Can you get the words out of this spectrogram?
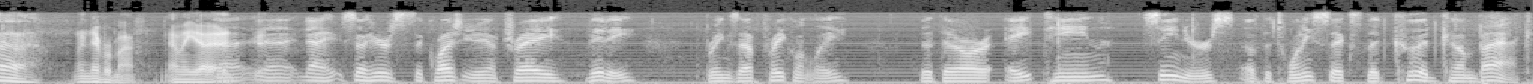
uh, well, never mind. I mean, uh, Uh, uh, now, so here's the question. You know, Trey Biddy brings up frequently that there are 18 seniors of the 26 that could come back.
